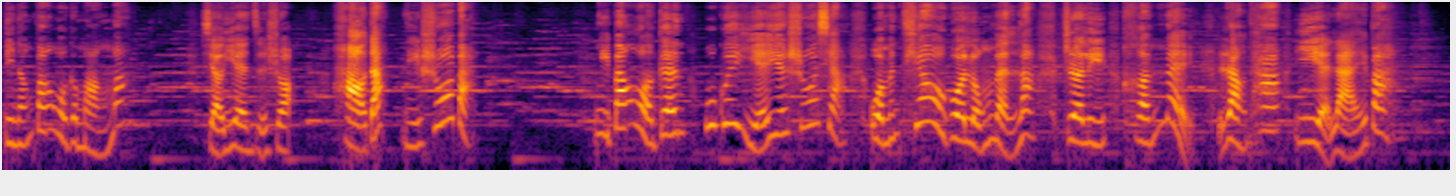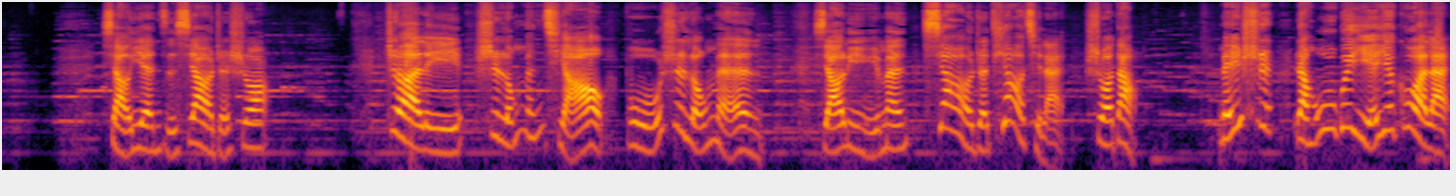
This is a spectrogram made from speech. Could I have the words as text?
你能帮我个忙吗？小燕子说：“好的，你说吧。你帮我跟乌龟爷爷说下，我们跳过龙门了，这里很美，让他也来吧。”小燕子笑着说：“这里是龙门桥，不是龙门。”小鲤鱼们笑着跳起来，说道。没事，让乌龟爷爷过来，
